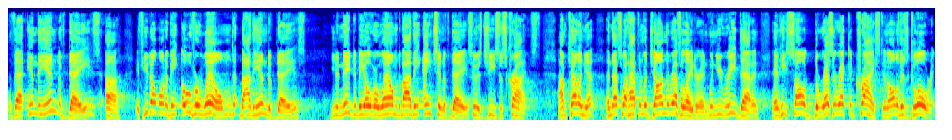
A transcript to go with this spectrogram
that in the end of days, uh, if you don't want to be overwhelmed by the end of days, you need to be overwhelmed by the Ancient of Days, who is Jesus Christ. I'm telling you, and that's what happened with John the Revelator. And when you read that, and, and he saw the resurrected Christ in all of his glory,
